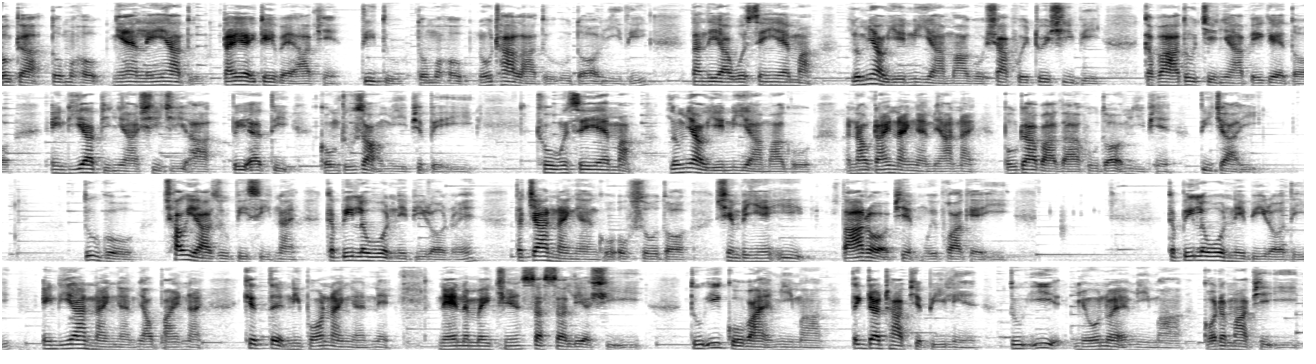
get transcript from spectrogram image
ဗုဒ္ဓသို့မဟုတ်ဉာဏ်လင်းရသူတိုက်ရိုက်အတိပ္ပယ်အားဖြင့်တိသူသို့မဟုတ်နိုးထလာသူဟုသောအမည်သည်တန်တရားဝဆင်းရဲမှလွတ်မြောက်ရေးနိယာမကိုရှာဖွေတွေ့ရှိပြီးကဘာသို့ကျင်ညာပေးခဲ့သောအိန္ဒိယပညာရှိကြီးအားပေးအပ်သည့်ဂုံတူးဆောင်အမည်ဖြစ်ပေ၏ထိုဝဆင်းရဲမှလွတ်မြောက်ရေးနိယာမကို အနောက်တိုင်းနိုင်ငံများ၌ဗုဒ္ဓဘာသာဟူသောအမည်ဖြင့်သိကြ၏သူကို 6ရာစု BC ၌ကပိလဝတ်နေပြည်တော်တွင်တကြနိုင်ငံကိုအုပ်စိုးသော ရှင်ဘုရင်၏သားတော်အဖြစ်မွေးဖွားခဲ့၏ကပိလဝတ်နေပြည်တော်သည်အိန္ဒိယနိုင်ငံမြောက်ပိုင်း၌ခေတ်သစ်နီပေါနိုင်ငံနှင့်နယ်နိမိတ်ချင်းဆက်ဆက်လျက်ရှိ၏သူ၏ကိုယ်ပိုင်အမည်မှာတိတ်တထဖြစ်ပြီးလျှင်သူ၏မျိုးနွယ်အမည်မှာဂေါတမဖြစ်၏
